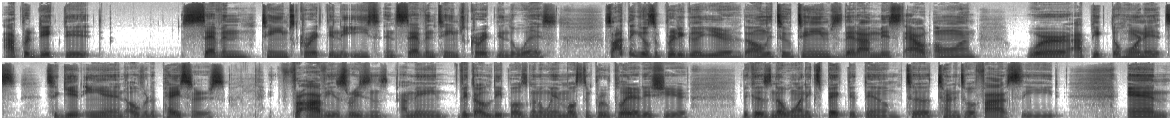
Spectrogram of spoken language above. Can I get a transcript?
I predicted seven teams correct in the East and seven teams correct in the West. So I think it was a pretty good year. The only two teams that I missed out on were I picked the Hornets to get in over the Pacers for obvious reasons. I mean, Victor Oladipo is going to win Most Improved Player this year because no one expected them to turn into a five seed. And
